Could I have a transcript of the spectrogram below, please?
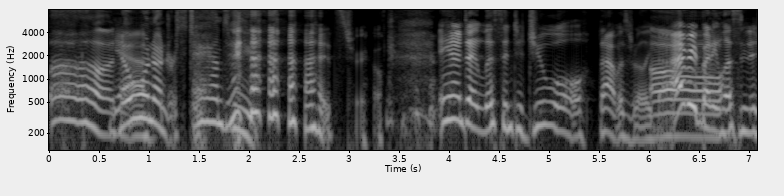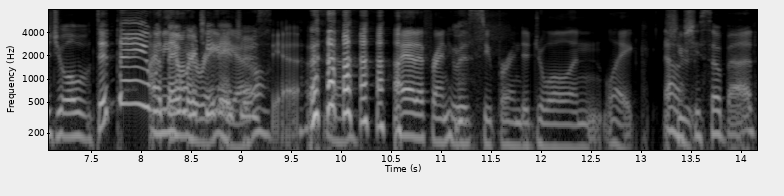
Ugh, Yeah. No one understands me. it's true. And I listened to Jewel. That was really good. Oh. Everybody listened to Jewel, did they? When mean, they were the teenagers. Yeah. Yeah. I had a friend who was super into Jewel and like Oh, she, she's so bad.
